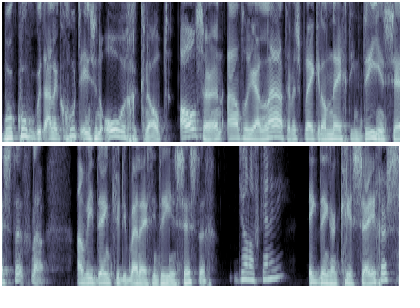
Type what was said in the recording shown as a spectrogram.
Boer Koekoek uiteindelijk goed in zijn oren geknoopt. Als er een aantal jaar later, we spreken dan 1963. Nou, aan wie denken jullie bij 1963? John F. Kennedy? Ik denk aan Chris Segers.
